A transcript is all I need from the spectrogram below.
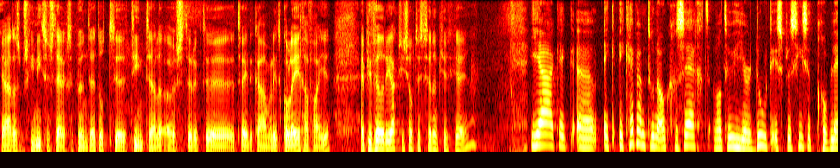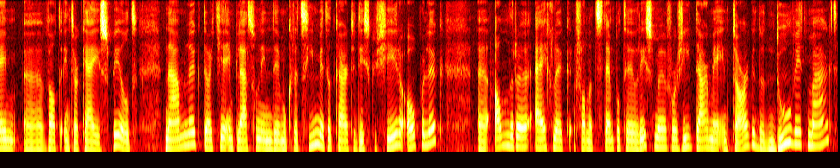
Ja, dat is misschien niet zijn sterkste punt, hè, tot uh, tien tellen. Öztürk, de Tweede Kamerlid, collega van je. Heb je veel reacties op dit filmpje gekregen? Ja, kijk, uh, ik, ik heb hem toen ook gezegd... wat u hier doet is precies het probleem wat in Turkije speelt. Namelijk dat je in plaats van in democratie met elkaar te discussiëren, openlijk... Uh, anderen eigenlijk van het stempel terrorisme voorziet, daarmee een target, een doelwit maakt.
